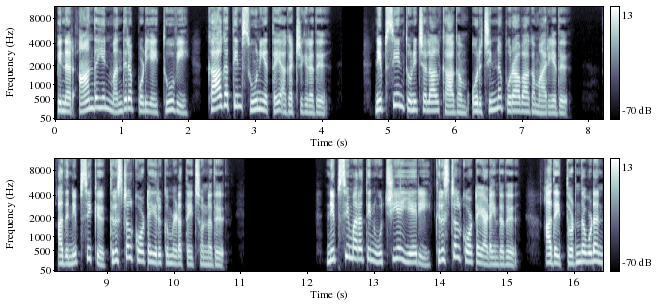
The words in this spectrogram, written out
பின்னர் ஆந்தையின் மந்திரப் பொடியை தூவி காகத்தின் சூனியத்தை அகற்றுகிறது. நிப்சியின் துணிச்சலால் காகம் ஒரு சின்ன புறாவாக மாறியது. அது நிப்சிக்கு கிறிஸ்டல் கோட்டை இருக்கும் இடத்தைச் சொன்னது. நிப்சி மரத்தின் உச்சியை ஏறி கிறிஸ்டல் கோட்டை அடைந்தது. அதைத் தொடர்ந்தவுடன்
